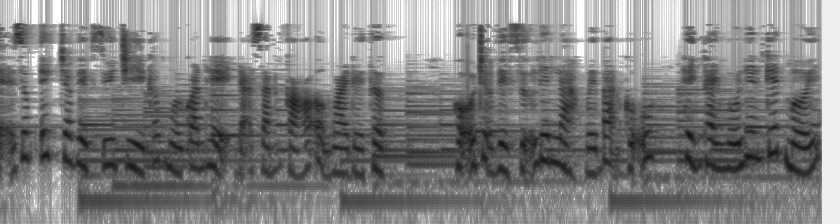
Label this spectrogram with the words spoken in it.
sẽ giúp ích cho việc duy trì các mối quan hệ đã sẵn có ở ngoài đời thực, hỗ trợ việc giữ liên lạc với bạn cũ, hình thành mối liên kết mới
